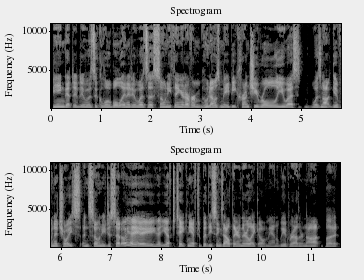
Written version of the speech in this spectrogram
being that it, was a global and it, was a Sony thing or whatever who knows maybe Crunchyroll US was not given a choice and Sony just said oh yeah yeah you, you have to take and you have to put these things out there and they're like oh man we'd rather not but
